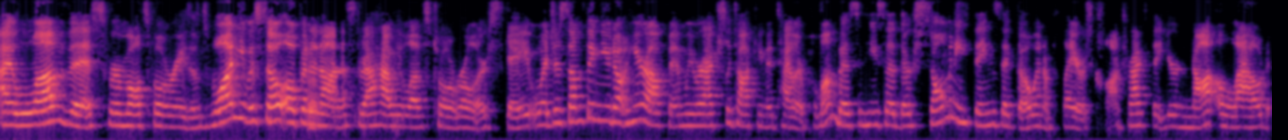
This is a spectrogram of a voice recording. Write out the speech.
I love this for multiple reasons. One, he was so open and honest about how he loves to roller skate, which is something you don't hear often. We were actually talking to Tyler Polumbus, and he said there's so many things that go in a player's contract that you're not allowed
